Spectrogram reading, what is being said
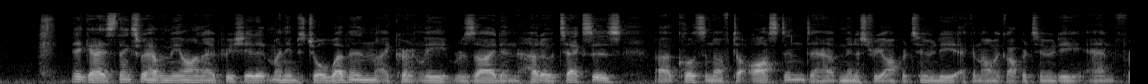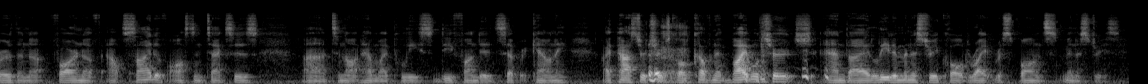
Hey guys, thanks for having me on. I appreciate it. My name is Joel Webbon. I currently reside in Hutto, Texas, uh, close enough to Austin to have ministry opportunity, economic opportunity, and further enough, far enough outside of Austin, Texas, uh, to not have my police defunded separate county. I pastor a church called Covenant Bible Church, and I lead a ministry called Right Response Ministries.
